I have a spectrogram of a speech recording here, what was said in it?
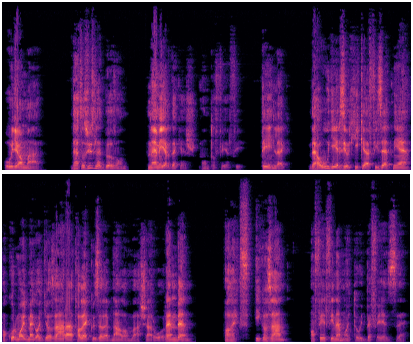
Ugyan már. De hát az üzletből van. Nem érdekes, mondta férfi. Tényleg. De ha úgy érzi, hogy ki kell fizetnie, akkor majd megadja az árát, ha legközelebb nálam vásárol. Rendben? Alex, igazán... A férfi nem hagyta, hogy befejezze.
